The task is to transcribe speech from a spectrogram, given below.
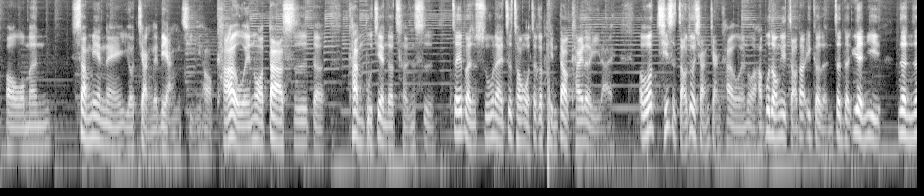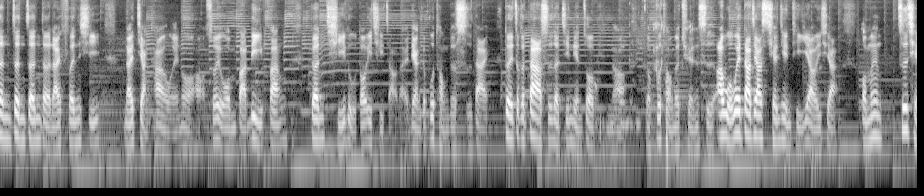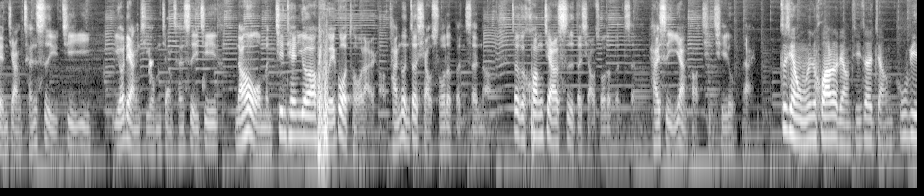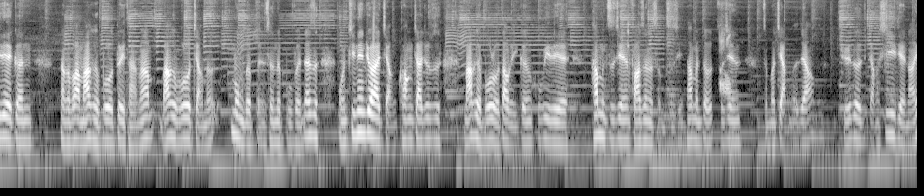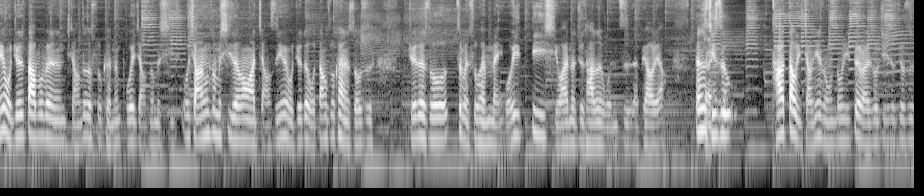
哦，我们上面呢有讲了两集哈，卡尔维诺大师的《看不见的城市》这本书呢，自从我这个频道开了以来，我其实早就想讲卡尔维诺，好不容易找到一个人真的愿意认认真真的来分析、来讲卡尔维诺哈，所以我们把立方。跟齐鲁都一起找来，两个不同的时代，对这个大师的经典作品啊，有不同的诠释啊。我为大家前景提要一下，我们之前讲城市与记忆有两集，我们讲城市与记忆，然后我们今天又要回过头来哈，谈论这小说的本身啊，这个框架式的小说的本身还是一样哈，请齐鲁来。之前我们花了两集在讲忽必烈跟。那个把马可波罗对谈，那马可波罗讲的梦的本身的部分，但是我们今天就来讲框架，就是马可波罗到底跟忽必烈他们之间发生了什么事情，他们都之间怎么讲的这样子，觉得讲细一点啊，因为我觉得大部分人讲这个书可能不会讲这么细，我想用这么细的方法讲，是因为我觉得我当初看的时候是觉得说这本书很美，我一第一喜欢的就是它的文字很漂亮，但是其实它到底讲些什么东西，对我来说其实就是。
